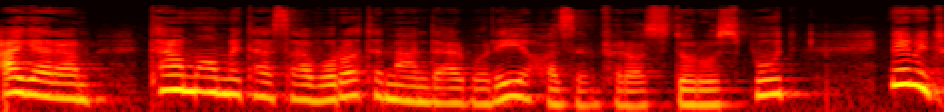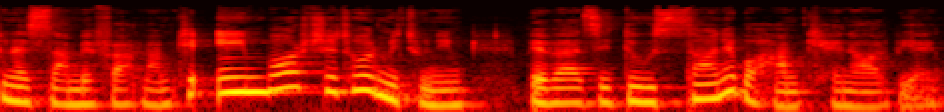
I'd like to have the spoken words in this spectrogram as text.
اگرم تمام تصورات من درباره هازنفراس درست بود نمی‌تونستم بفهمم که این بار چطور می‌تونیم به وضعی دوستانه با هم کنار بیایم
